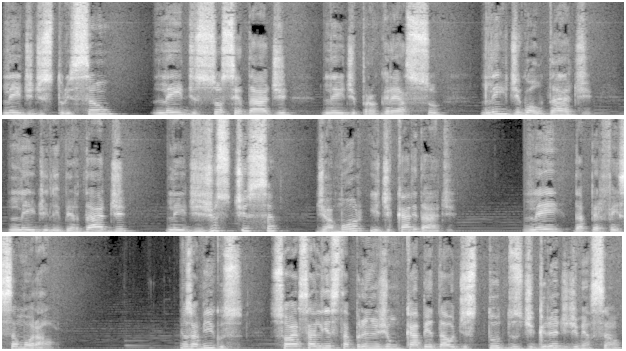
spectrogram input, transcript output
lei de destruição, lei de sociedade, lei de progresso, lei de igualdade, lei de liberdade, lei de justiça, de amor e de caridade, lei da perfeição moral. Meus amigos, só essa lista abrange um cabedal de estudos de grande dimensão.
